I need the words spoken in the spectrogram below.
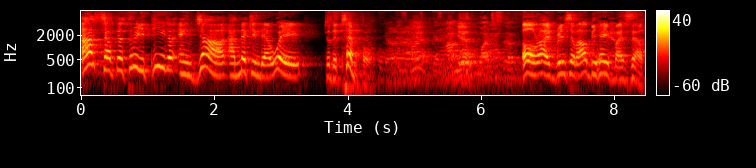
Acts chapter 3, Peter and John are making their way to the temple. All right, Bishop, I'll behave myself.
